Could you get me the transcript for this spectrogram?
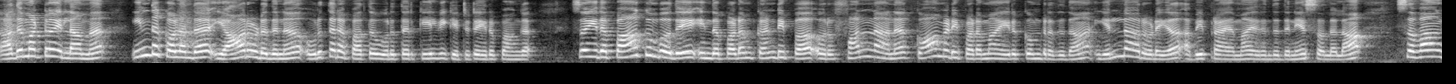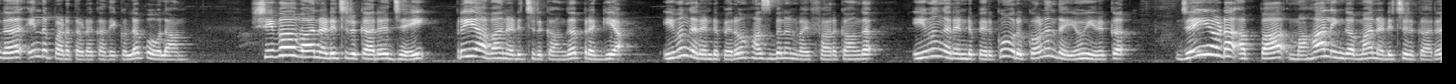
அது மட்டும் இல்லாமல் இந்த குழந்தை யாரோடதுன்னு ஒருத்தரை பார்த்து ஒருத்தர் கேள்வி கேட்டுட்டே இருப்பாங்க. ஸோ இதை பார்க்கும்போதே இந்த படம் கண்டிப்பாக ஒரு ஃபன்னான காமெடி படமாக இருக்கும்ன்றது தான் எல்லாரோடைய அபிப்பிராயமாக இருந்ததுன்னே சொல்லலாம். ஸோ வாங்க இந்த படத்தோட கதைக்குள்ளே போகலாம் சிவாவா நடிச்சிருக்காரு ஜெய் பிரியாவா நடிச்சிருக்காங்க பிரக்யா. இவங்க ரெண்டு பேரும் ஹஸ்பண்ட் அண்ட் ஒய்ஃபாக இருக்காங்க. இவங்க ரெண்டு பேருக்கும் ஒரு குழந்தையும் இருக்கு. ஜெயோட அப்பா மகாலிங்கமாக நடிச்சிருக்காரு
